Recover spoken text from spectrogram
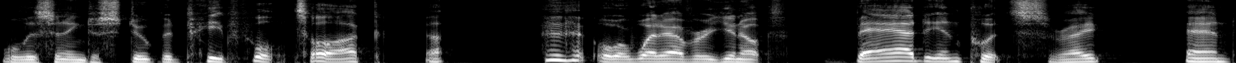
listening to stupid people talk, or whatever, you know, bad inputs, right? And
